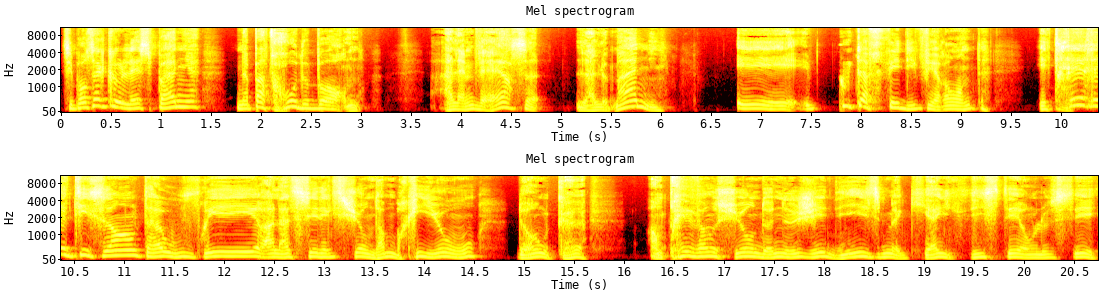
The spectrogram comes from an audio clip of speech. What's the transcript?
C'est pour ça que l'Espagne n'a pas trop de bornes. À l'inverse, l'Allemagne est tout à fait différente est très réticente à ouvrir à la sélection d'embryons, donc euh, en prévention d'un eugénisme qui a existé, on le sait,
